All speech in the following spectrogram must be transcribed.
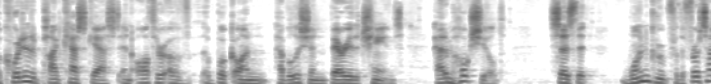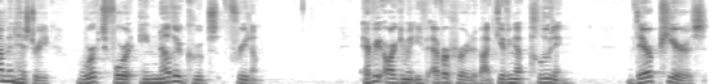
According to podcast guest and author of a book on abolition, Bury the Chains, Adam Hochschild says that one group, for the first time in history, worked for another group's freedom. Every argument you've ever heard about giving up polluting, their peers,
